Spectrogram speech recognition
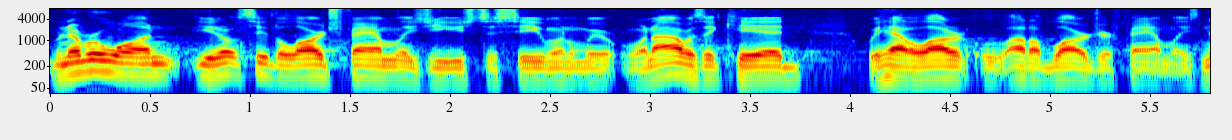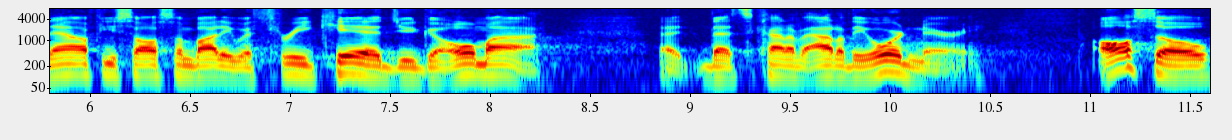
number one, you don't see the large families you used to see when, we, when I was a kid. We had a lot, of, a lot of larger families. Now, if you saw somebody with three kids, you'd go, oh my, that, that's kind of out of the ordinary. Also,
